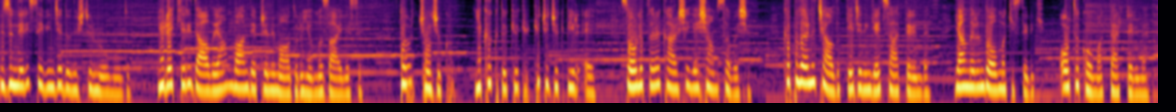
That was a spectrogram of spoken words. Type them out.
hüzünleri sevince dönüştürme umudu, yürekleri dağlayan Van depremi mağduru Yılmaz ailesi. Dört çocuk, yıkık dökük küçücük bir ev, zorluklara karşı yaşam savaşı. Kapılarını çaldık gecenin geç saatlerinde. Yanlarında olmak istedik, ortak olmak dertlerine.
